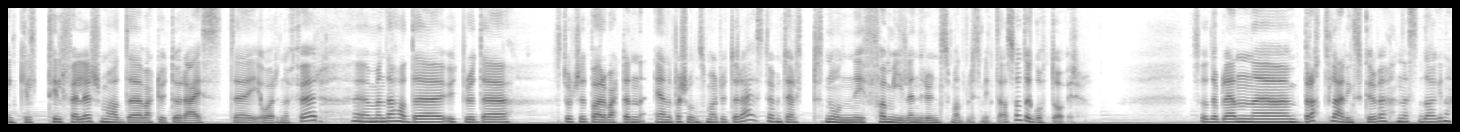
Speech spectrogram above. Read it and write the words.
enkelttilfeller som hadde vært ute og reist eh, i årene før, eh, men da hadde utbruddet stort sett bare vært den ene personen som har vært ute og reist, eventuelt noen i familien rundt som hadde blitt smitta, så hadde det gått over. Så det ble en eh, bratt læringskurve neste dagene.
